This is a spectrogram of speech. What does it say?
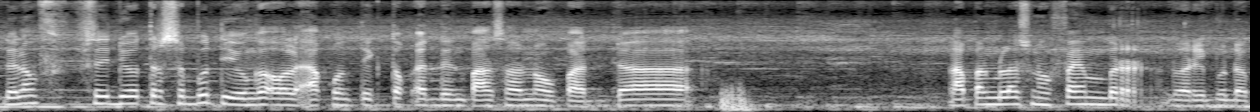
Dalam video tersebut diunggah oleh akun TikTok Eden Pasano pada 18 November 2020.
